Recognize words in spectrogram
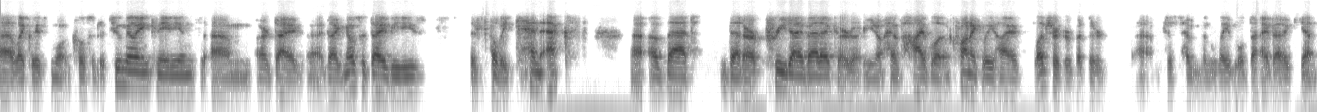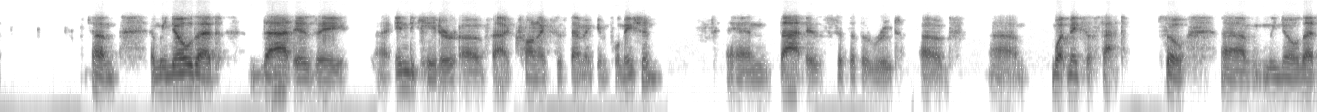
uh, likely it's more closer to 2 million Canadians um, are di uh, diagnosed with diabetes. There's probably 10x of that that are pre-diabetic or you know have high blood, chronically high blood sugar, but they're just haven't been labeled diabetic yet. Um, and we know that that is a uh, indicator of that chronic systemic inflammation. And that is sits at the root of um, what makes us fat. So um, we know that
